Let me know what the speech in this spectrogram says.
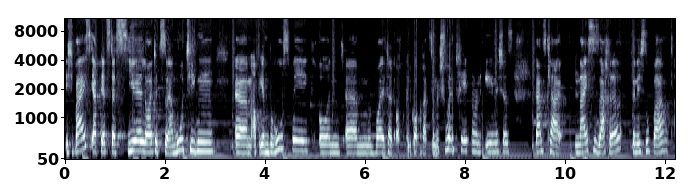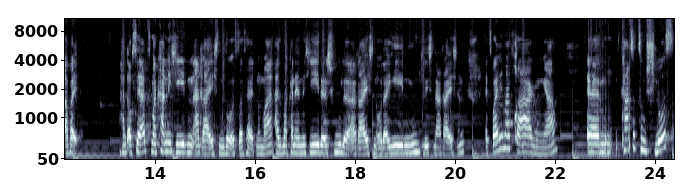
Ich weiß, ihr habt jetzt das Ziel, Leute zu ermutigen ähm, auf ihrem Berufsweg und ähm, wollt halt auch in Kooperation mit Schulen treten und ähnliches. Ganz klar, nice Sache, finde ich super, aber Hand aufs Herz, man kann nicht jeden erreichen, so ist das halt nun mal. Also man kann ja nicht jede Schule erreichen oder jeden Jugendlichen erreichen. Jetzt wollte ich mal fragen, ja, ähm, kannst du zum Schluss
